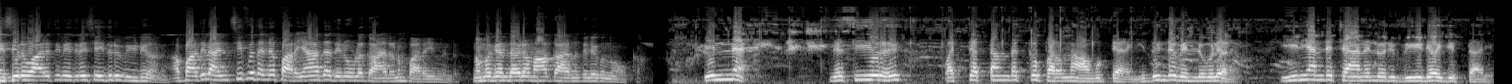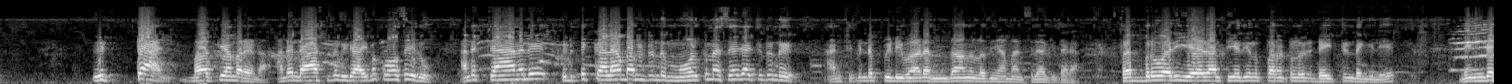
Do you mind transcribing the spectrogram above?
നസീർ വാരത്തിനെതിരെ ചെയ്തൊരു വീഡിയോ ആണ്. അപ്പൊ അതിൽ അൻസിഫ് തന്നെ പറയാതെ അതിലുള്ള കാരണം പറയുന്നുണ്ട്. നമുക്ക് എന്തായാലും ആ കാരണത്തിലേക്ക് നോക്കാം. പിന്നെ നസീർ പച്ചത്തന്തക്ക് പറഞ്ഞ ആൺകുട്ടിയാണ്. ഇതിന്റെ വെല്ലുവിളിയാണ്. ഇനി എന്റെ ചാനലിൽ ഒരു വീഡിയോ ഇട്ടാൽ ഇട്ടാൽ ബാക്കി ഞാൻ പറയണ്ട. എന്റെ ലാസ്റ്റ് വീഡിയോ ആയിമ ക്ലോസ് ചെയ്തു. എന്റെ ചാനൽ എടുത്ത് കളയാൻ പറഞ്ഞിട്ടുണ്ട്. മോൾക്ക് മെസ്സേജ് അയച്ചിട്ടുണ്ട്. അൻഷിപ്പിന്റെ പിടിപാട് എന്താന്നുള്ളത് ഞാൻ മനസ്സിലാക്കി തരാം. ഫെബ്രുവരി ഏഴാം തീയതി എന്ന് പറഞ്ഞിട്ടുള്ള ഒരു ഡേറ്റ് ഉണ്ടെങ്കിൽ നിന്റെ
